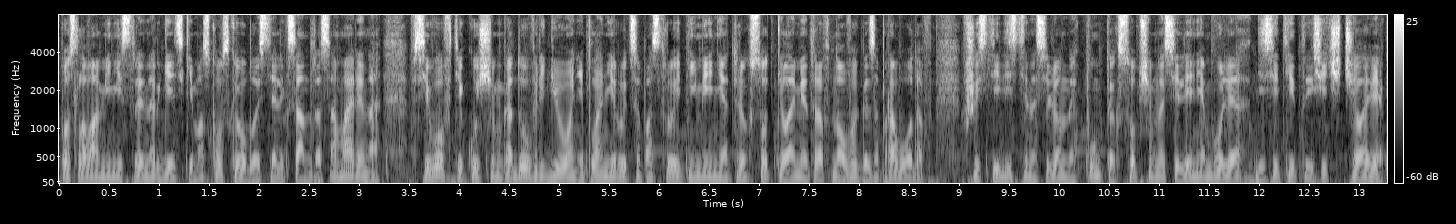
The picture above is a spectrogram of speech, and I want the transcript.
По словам министра энергетики Московской области Александра Самарина, всего в текущем году в регионе планируется построить не менее 300 километров новых газопроводов в 60 населенных пунктах с общим населением более 10 тысяч человек.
